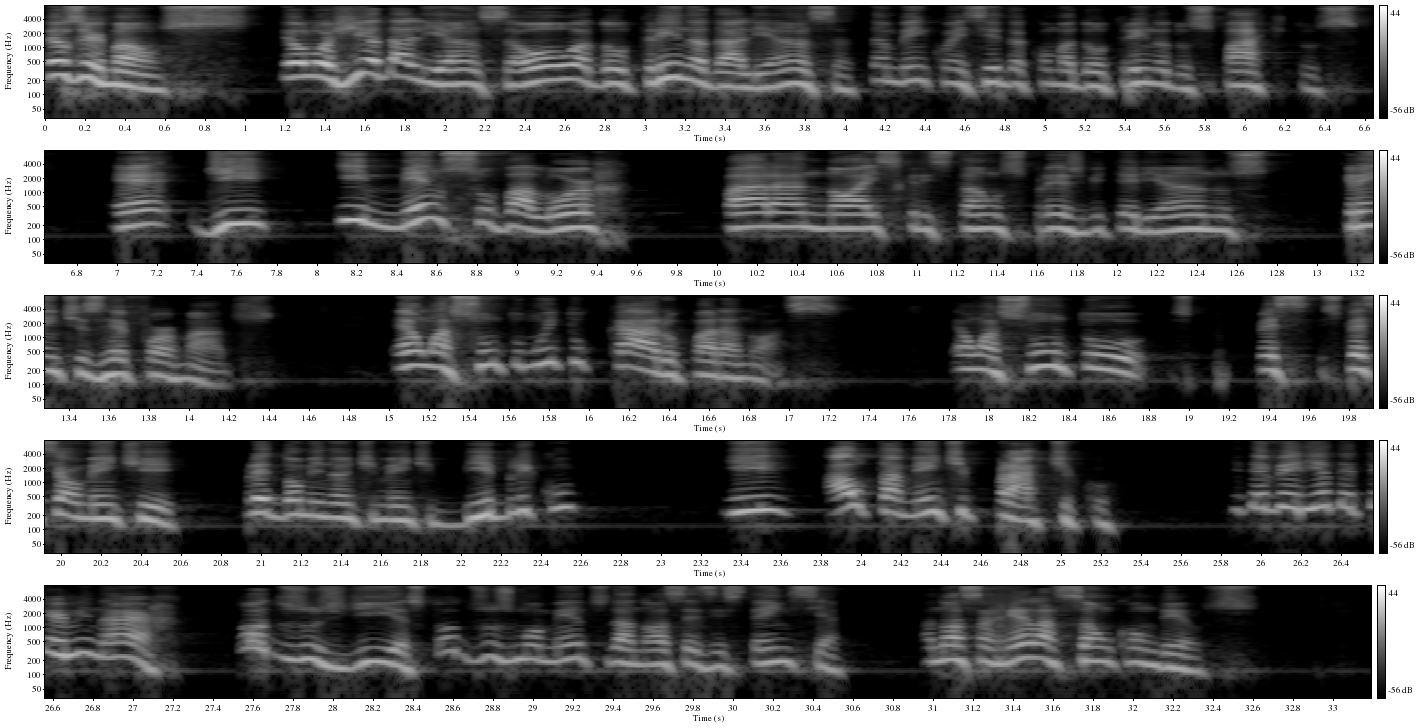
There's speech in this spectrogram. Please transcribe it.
Meus irmãos, teologia da aliança ou a doutrina da aliança, também conhecida como a doutrina dos pactos, é de imenso valor para nós cristãos presbiterianos, crentes reformados. É um assunto muito caro para nós. É um assunto especialmente, predominantemente bíblico e altamente prático, que deveria determinar todos os dias, todos os momentos da nossa existência, a nossa relação com Deus.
